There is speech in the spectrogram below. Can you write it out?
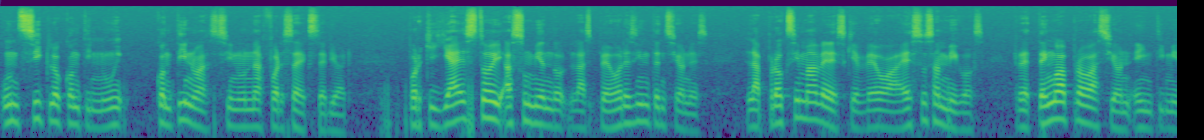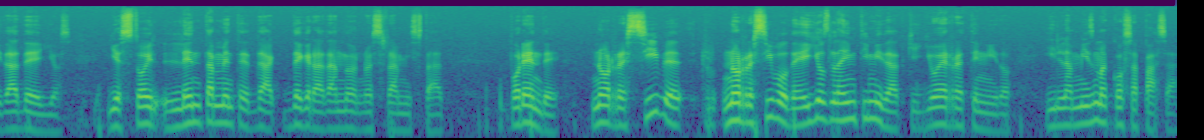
un ciclo continúa sin una fuerza exterior. Porque ya estoy asumiendo las peores intenciones. La próxima vez que veo a esos amigos, retengo aprobación e intimidad de ellos y estoy lentamente degradando nuestra amistad. Por ende, no, recibo de ellos la intimidad que yo he retenido y la misma cosa pasa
